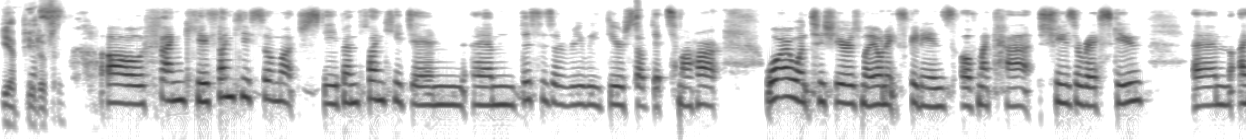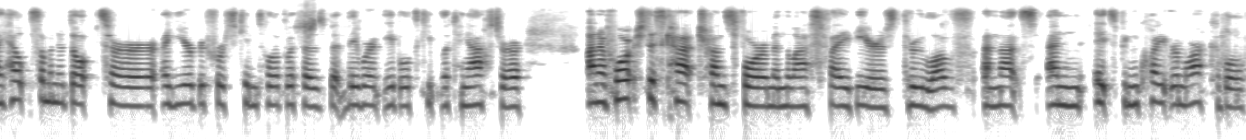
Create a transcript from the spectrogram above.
Yeah, beautifully. Yes. Oh, thank you. Thank you so much, Stephen. Thank you, Jen. Um, this is a really dear subject to my heart. What I want to share is my own experience of my cat. She's a rescue. Um, I helped someone adopt her a year before she came to live with us, but they weren't able to keep looking after her and I've watched this cat transform in the last five years through love, and that's and it's been quite remarkable.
